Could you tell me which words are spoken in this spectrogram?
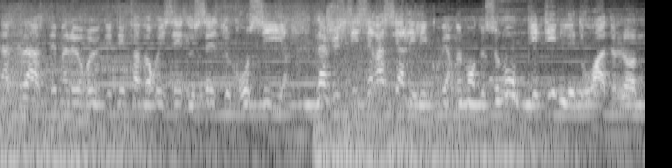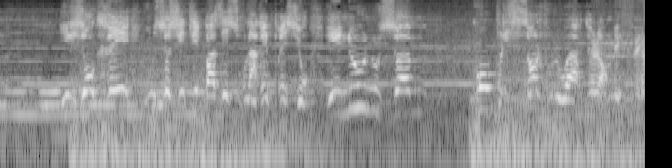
La classe des malheureux, des défavorisés ne cesse de grossir. La justice est raciale et les gouvernements de ce monde piétinent les droits de l'homme. Ils ont créé une société basée sur la répression. Et nous, nous sommes complices sans le vouloir de leurs méfaits.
